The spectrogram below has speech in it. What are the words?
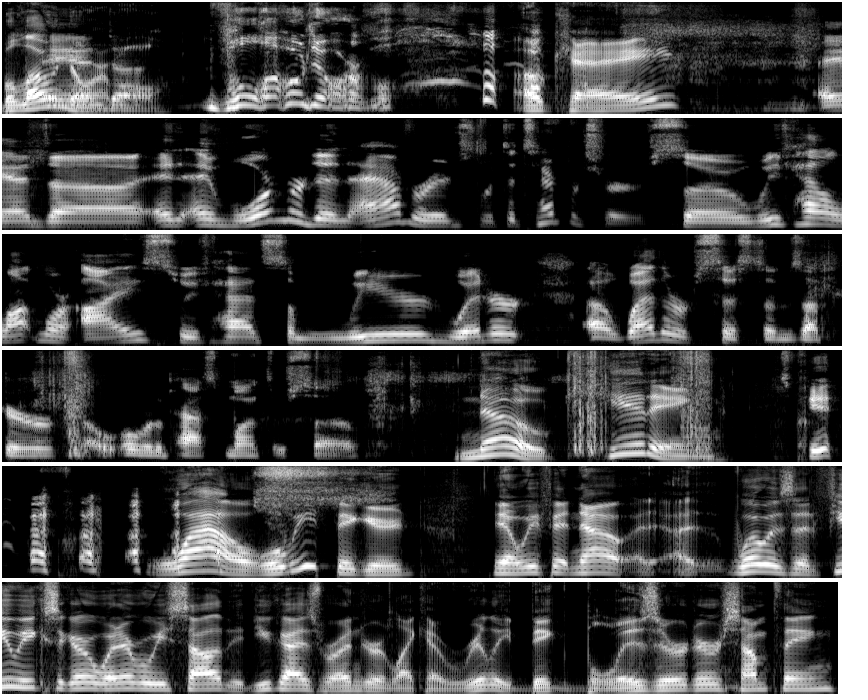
Below And, uh, normal. below normal. okay. and uh, and and warmer than average with the temperatures. So we've had a lot more ice. We've had some weird winter uh, weather systems up here over the past month or so. No kidding. wow. Well, we figured, you know, we've had now, uh, what was it, a few weeks ago, whatever we saw that you guys were under like a really big blizzard or something.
